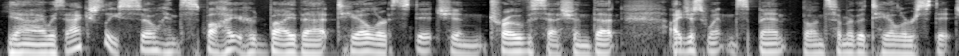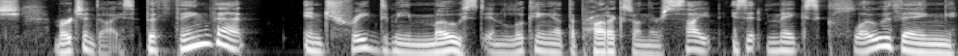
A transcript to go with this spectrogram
Yeah, I was actually so inspired by that Taylor Stitch and Trove session that I just went and spent on some of the Taylor Stitch merchandise. The thing that intrigued me most in looking at the products on their site is it makes clothing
